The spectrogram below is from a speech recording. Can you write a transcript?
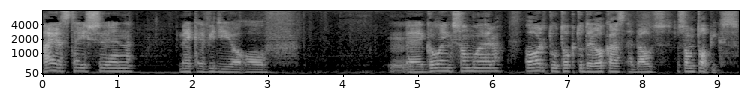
fire station, make a video of Mm. uh, going somewhere, or to talk to the locals about some topics.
